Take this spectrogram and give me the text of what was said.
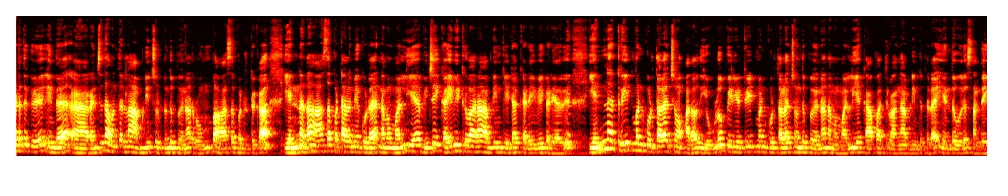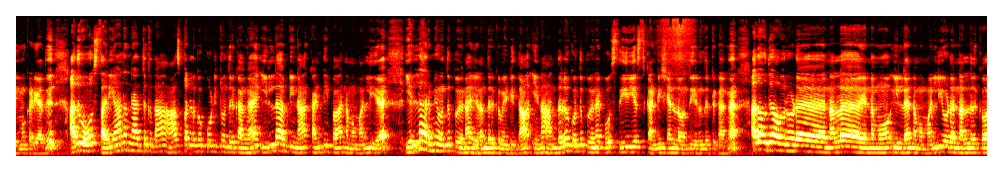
இடத்துக்கு இந்த ரஞ்சிதா வந்துடலாம் அப்படின்னு சொல்லிட்டு வந்து இப்போ ரொம்ப ஆசைப்பட்டுட்டு இருக்கா. என்னதான் ஆசைப்பட்டாலுமே கூட நம்ம மல்லியை விஜய் கைவிட்டுருவாரா அப்படின்னு கேட்டால் கிடையவே கிடையாது. என்ன ட்ரீட்மெண்ட் கொடுத்தாலாச்சும் அதாவது எவ்வளோ பெரிய ட்ரீட்மெண்ட் கொடுத்தாலாச்சும் வந்து இப்போ நம்ம மல்லியை காப்பாற்றுவாங்க அப்படின்றதுல எந்த ஒரு சந்தேகமும் கிடையாது. அதுவும் சரியான நேரத்துக்கு தான் ஹாஸ்பிட்டலுக்கு கூட்டிகிட்டு வந்திருக்காங்க. இல்லை அப்படின்னா கண்டிப்பாக நம்ம மல்லியை எல்லாருமே வந்து இப்போ வேணா இழந்திருக்க வேண்டியது தான் ஏன்னா அந்த அளவுக்கு வந்து இப்போ வேணா இப்போ சீரியஸ் கண்டிஷனில் வந்து இருந்துட்டு இருக்காங்க அதாவது அவரோட நல்ல எண்ணமோ இல்லை நம்ம மல்லியோட நல்லதுக்கோ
